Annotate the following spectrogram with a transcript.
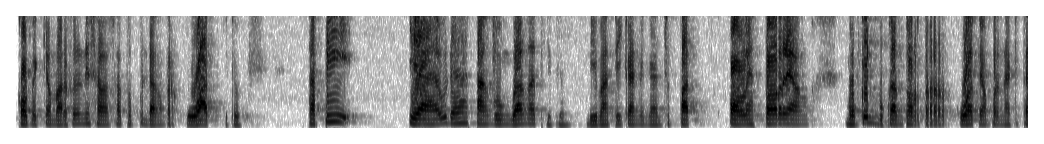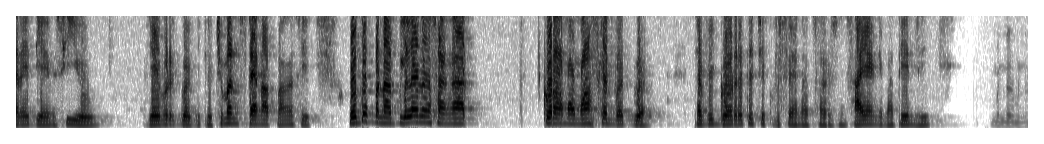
komiknya Marvel ini salah satu pedang terkuat gitu tapi ya udah tanggung banget gitu dimatikan dengan cepat oleh Thor yang mungkin bukan Thor terkuat yang pernah kita lihat di MCU jadi menurut gua gitu cuman stand out banget sih untuk penampilan yang sangat kurang memuaskan buat gua tapi Gore itu cukup stand out seharusnya sayang dimatiin sih Bener-bener.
